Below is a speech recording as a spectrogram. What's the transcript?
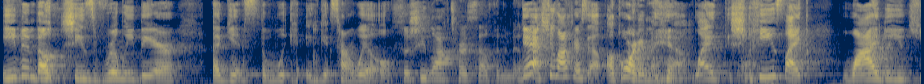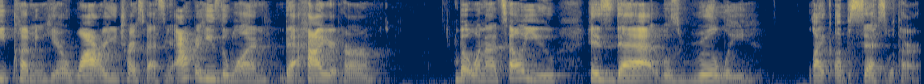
even though she's really there against the against her will. So she locked herself in the middle. Yeah, she locked herself, according to him. Like she, he's like, "Why do you keep coming here? Why are you trespassing?" After he's the one that hired her. But when I tell you, his dad was really like obsessed with her.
